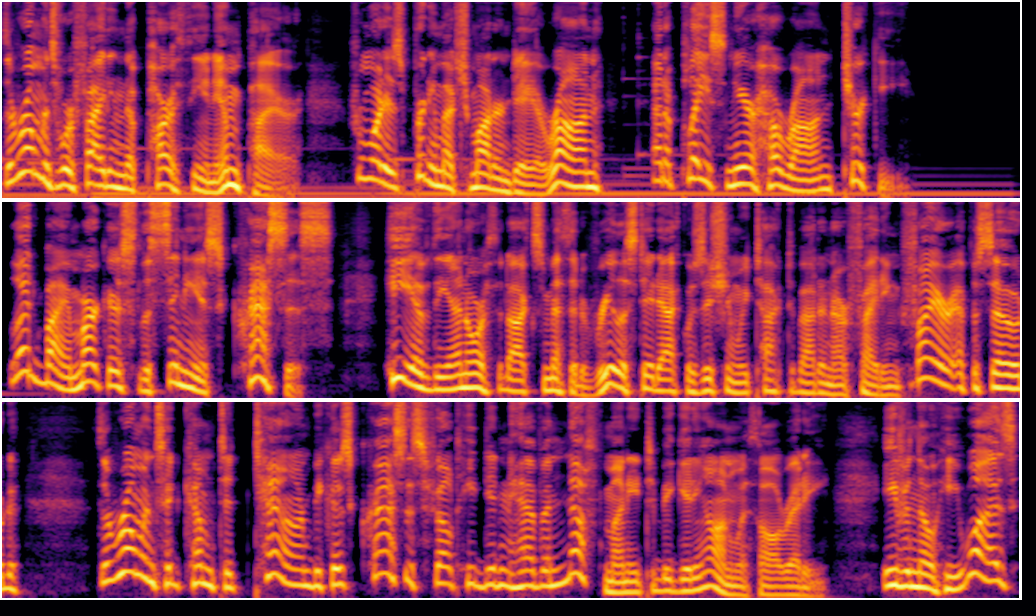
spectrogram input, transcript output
The Romans were fighting the Parthian Empire from what is pretty much modern day Iran at a place near Haran, Turkey. Led by Marcus Licinius Crassus, he of the unorthodox method of real estate acquisition we talked about in our Fighting Fire episode, the Romans had come to town because Crassus felt he didn't have enough money to be getting on with already, even though he was,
